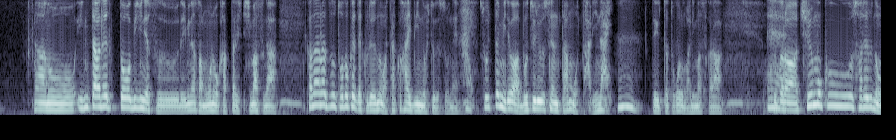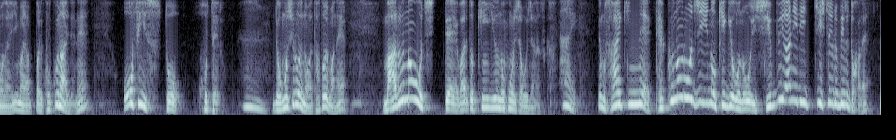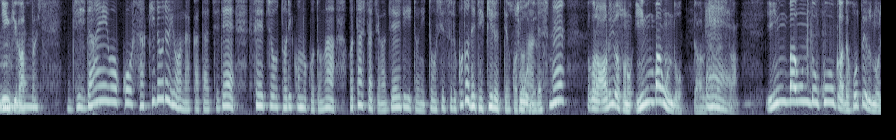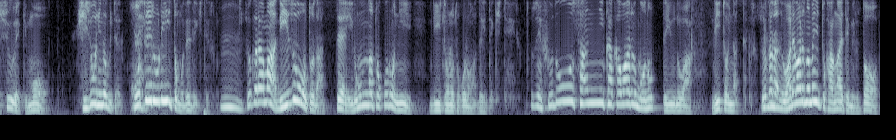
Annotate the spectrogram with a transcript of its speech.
あのインターネットビジネスで皆さん物を買ったりしますが必ず届けてくれるのは宅配便の人ですよね、はい、そういった意味では物流センターも足りないっていったところがありますから、それから注目されるのはね今やっぱり国内でねオフィスとホテル、うん、で面白いのは例えばね丸の内って割と金融の本社多いじゃないですか。はいでも最近ねテクノロジーの企業の多い渋谷に立地しているビルとかね人気があったりする。時代をこう先取るような形で成長を取り込むことが私たちが J リートに投資することでできるっていうことなんですね。だからあるいはそのインバウンドってあるじゃないですか。えー、インバウンド効果でホテルの収益も非常に伸びてる。ホテルリートも出てきてる、はいうん、それからまあリゾートだっていろんなところにリートのところが出てきている。要するに不動産に関わるものっていうのはリートになってくる。それから我々のメリット考えてみると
